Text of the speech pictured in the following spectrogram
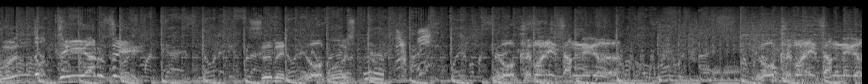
ぶんどってやるぜすべてをし欲張りさんめが欲張りさんめが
